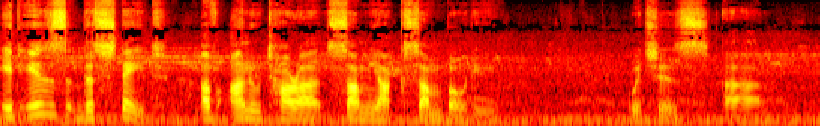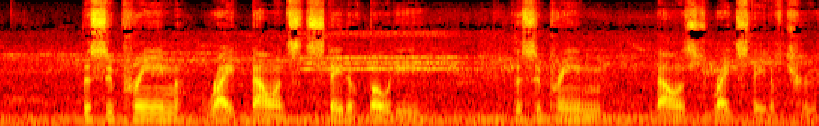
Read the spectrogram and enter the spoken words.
It is the state of Anuttara Samyak Sambodhi, which is uh, the supreme right balanced state of Bodhi, the supreme balanced right state of truth,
